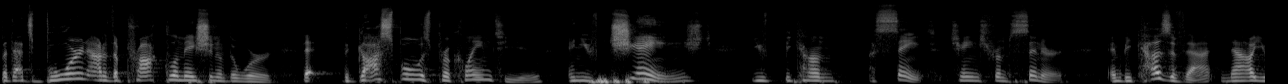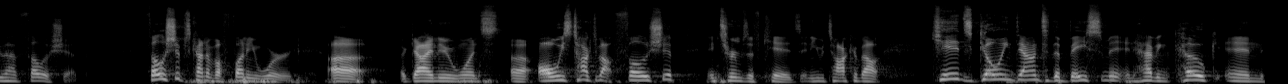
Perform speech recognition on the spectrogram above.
But that's born out of the proclamation of the word that the gospel was proclaimed to you, and you've changed, you've become a saint, changed from sinner. And because of that, now you have fellowship. Fellowship's kind of a funny word. Uh, a guy I knew once uh, always talked about fellowship in terms of kids. And he would talk about kids going down to the basement and having Coke and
